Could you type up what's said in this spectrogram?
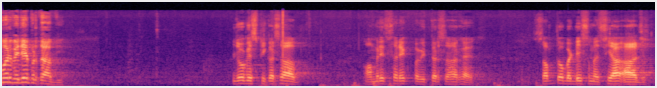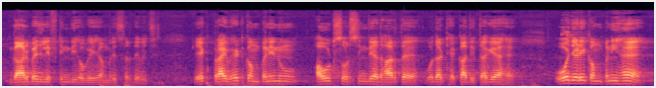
ਉਮਰ ਵਿਜੇ ਪ੍ਰਤਾਪ ਜੀ। ਜੋਗ ਸਪੀਕਰ ਸਾਹਿਬ, ਅੰਮ੍ਰਿਤਸਰ ਇੱਕ ਪਵਿੱਤਰ ਸ਼ਹਿਰ ਹੈ। ਸਭ ਤੋਂ ਵੱਡੀ ਸਮੱਸਿਆ ਅੱਜ ਗਾਰਬੇਜ ਲਿਫਟਿੰਗ ਦੀ ਹੋ ਗਈ ਹੈ ਅੰਮ੍ਰਿਤਸਰ ਦੇ ਵਿੱਚ। ਇੱਕ ਪ੍ਰਾਈਵੇਟ ਕੰਪਨੀ ਨੂੰ ਆਊਟਸੋਰਸਿੰਗ ਦੇ ਆਧਾਰ ਤੇ ਉਹਦਾ ਠੇਕਾ ਦਿੱਤਾ ਗਿਆ ਹੈ। ਉਹ ਜਿਹੜੀ ਕੰਪਨੀ ਹੈ,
